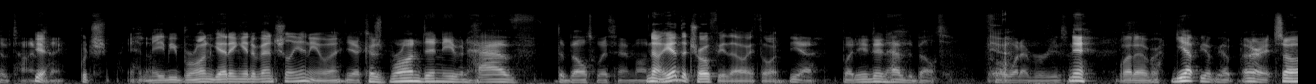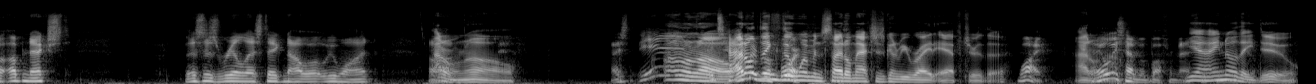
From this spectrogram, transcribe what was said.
of time Yeah, thing. which maybe Braun getting it eventually anyway. Yeah, because Braun didn't even have the belt with him. On No, he had the trophy though. I thought. Yeah, but he didn't have the belt for Yeah. whatever reason. Yeah, whatever. Yep, yep, yep. All right. So up next, this is realistic, not what we want. I don't um, know. I, yeah, I don't know. I don't think before. the women's title match is going to be right after the. Why? I don't They know. always have a buffer match. yeah, I know they do.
